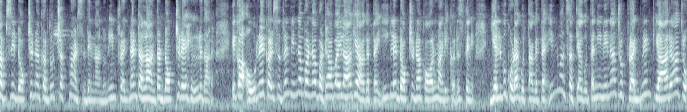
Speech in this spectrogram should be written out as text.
ತಪ್ಪಿಸಿ ಡಾಕ್ಟರ್ನ ಕರೆದು ಚೆಕ್ ಮಾಡಿಸಿದ್ದೀನಿ ನಾನು. ನೀನು ಪ್ರೆಗ್ನೆಂಟ್ ಅಲ್ಲ ಅಂತ ಡಾಕ್ಟರೇ ಹೇಳಿದ್ದಾರೆ ಈಗ ಅವ್ರನ್ನೇ ಕಳಿಸಿದ್ರೆ ನಿನ್ನ ಬಣ್ಣ ಬಟಾಬೈಲಾಗೆ ಆಗುತ್ತೆ. ಈಗಲೇ ಡಾಕ್ಟರ್ನ ಕಾಲ್ ಮಾಡಿ ಕರೆಸ್ತೀನಿ. ಎಲ್ಲವೂ ಕೂಡ ಗೊತ್ತಾಗುತ್ತೆ. ಇನ್ನೊಂದು ಸತ್ಯ ಗೊತ್ತಾ ನೀನೇನಾದರೂ ಪ್ರೆಗ್ನೆಂಟ್ ಯಾರಾದರೂ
